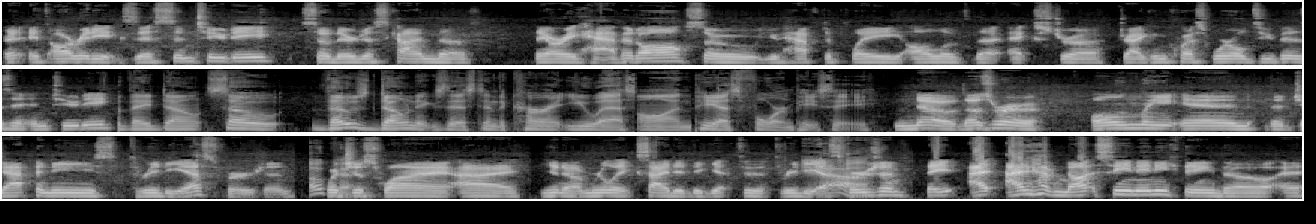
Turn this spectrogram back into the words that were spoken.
it already exists in 2D, so they're just kind of they already have it all. So you have to play all of the extra Dragon Quest worlds you visit in 2D. They don't. So those don't exist in the current US on PS4 and PC. No, those were only in the Japanese 3DS version, which is why I, you know, I'm really excited to get through the 3DS Yeah. version. They, I, I have not seen anything though eh,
